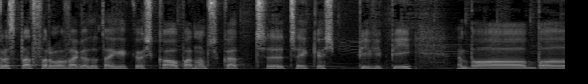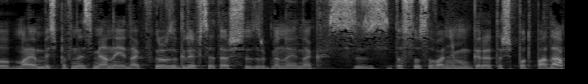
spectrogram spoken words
cross-platformowego tutaj jakiegoś koopa na przykład, czy, czy jakiegoś PvP, bo, bo mają być pewne zmiany jednak w rozgrywce też zrobione jednak z, z dostosowaniem gry też podpada.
